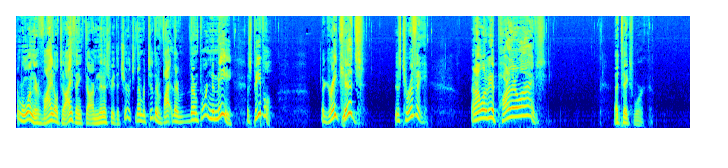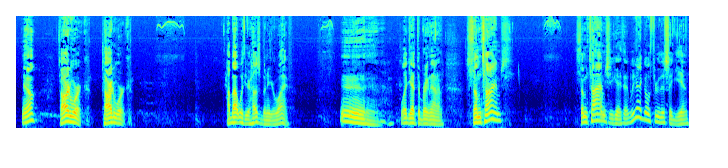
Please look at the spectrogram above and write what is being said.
Number one, they're vital to, I think, to our ministry at the church. Number two, they're, vi- they're, they're important to me as people. They're great kids. It's terrific. And I want to be a part of their lives. That takes work. You know? It's hard work. It's hard work. How about with your husband or your wife? Mm, what'd you have to bring that up? Sometimes. Sometimes you get that. We got to go through this again.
